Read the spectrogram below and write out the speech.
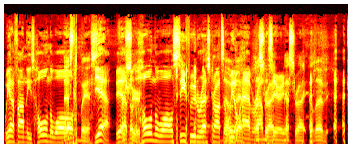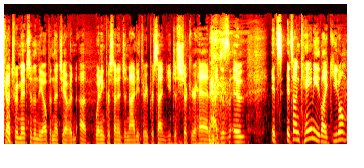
we got to find these hole in the wall. That's the best. Yeah, yeah, For the sure. hole in the wall seafood restaurants that we don't doubt. have around That's this right. area. That's right. I love it. Coach, we mentioned in the open that you have a, a winning percentage of 93. percent You just shook your head. I just. It, it's it's uncanny. Like you don't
